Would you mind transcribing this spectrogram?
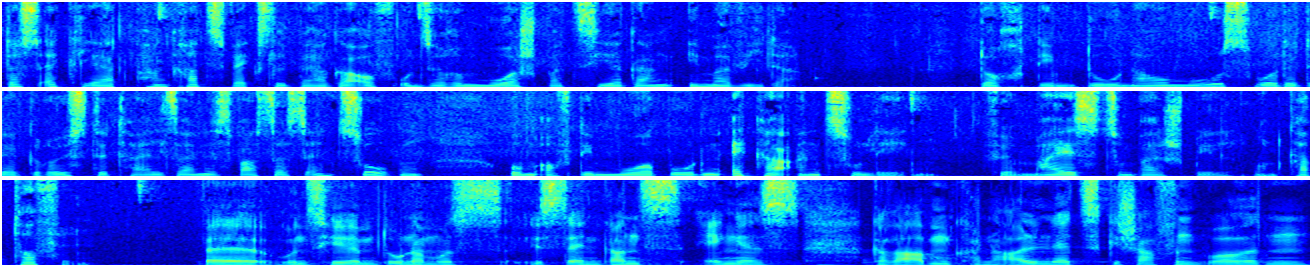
Das erklärt Pankratz Wechselberger auf unserem Moorspaziergang immer wieder. Doch dem Donaumoos wurde der größte Teil seines Wassers entzogen, um auf dem Moorboden Äcker anzulegen, für Mais zum Beispiel und Kartoffeln. Bei uns hier im Donaumoos ist ein ganz enges Grabenkanalnetz geschaffen worden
